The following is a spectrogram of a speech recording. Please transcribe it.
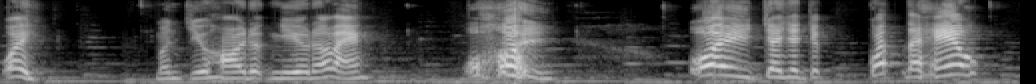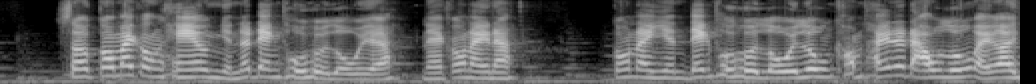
Ui, Mình chịu hồi được nhiều nữa, bạn. Ui Ui, trời trời trời. What the hell? Sao có mấy con heo nhìn nó đang thui hồi lùi à Nè, con này nè. Con này nhìn đang thui hồi lùi luôn, không thấy nó đâu luôn bạn ơi.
